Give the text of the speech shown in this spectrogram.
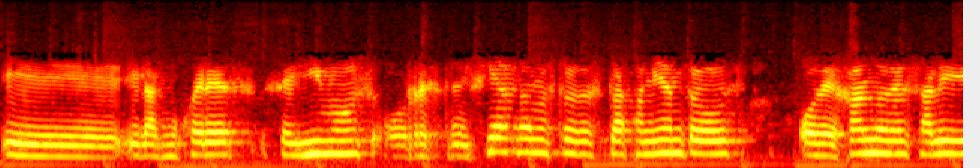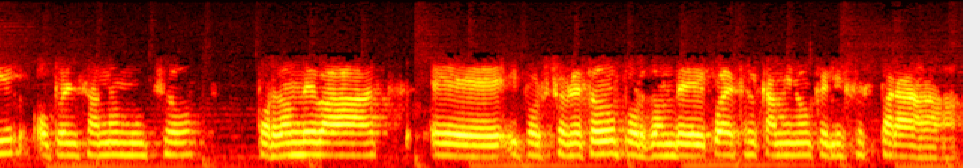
y, y las mujeres seguimos o restringiendo nuestros desplazamientos o dejando de salir o pensando mucho por dónde vas eh, y por sobre todo por dónde, cuál es el camino que eliges para,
